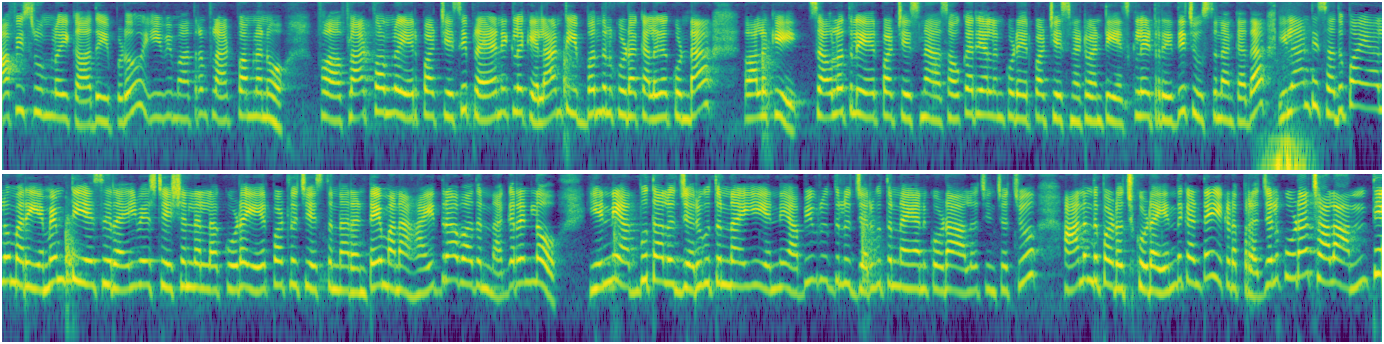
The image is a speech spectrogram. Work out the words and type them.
ఆఫీస్ రూమ్లో కాదు ఇప్పుడు. ఇవి మాత్రం ప్లాట్ఫామ్లను ప్లాట్ఫామ్లో ఏర్పాటు చేసి ప్రయాణికులకు ఎలాంటి ఇబ్బందులు కూడా కలగకుండా వాళ్ళకి సవలతులు ఏర్పాటు చేసిన సౌకర్యాలను కూడా ఏర్పాటు చేసినటువంటి ఎస్కలేటర్ ఇది చూస్తున్నాం కదా. ఇలాంటి సదుపాయాలు మరి ఎంఎంటీఎస్ రైల్వే స్టేషన్లలో కూడా ఏర్పాట్లు చేస్తున్నారంటే మన హైదరాబాద్ నగరంలో ఎన్ని ఎన్ని అద్భుతాలు జరుగుతున్నాయి ఎన్ని అభివృద్ధులు జరుగుతున్నాయి అని కూడా ఆలోచించవచ్చు ఆనందపడవచ్చు కూడా. ఎందుకంటే ఇక్కడ ప్రజలు కూడా చాలా అంతే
